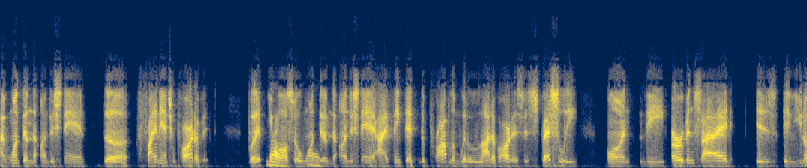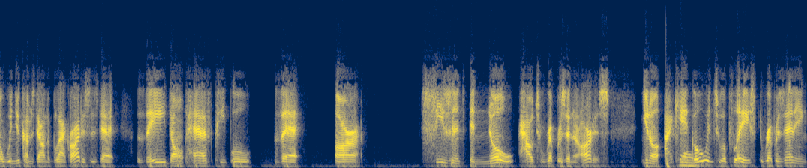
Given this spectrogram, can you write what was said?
I want them to understand the financial part of it. But you Right. also want Right. them to understand. I think that the problem with a lot of artists, especially on the urban side, is and, you know when it comes down to black artists, is that they don't have people that are seasoned and know how to represent an artist. You know, I can't Right. go into a place representing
